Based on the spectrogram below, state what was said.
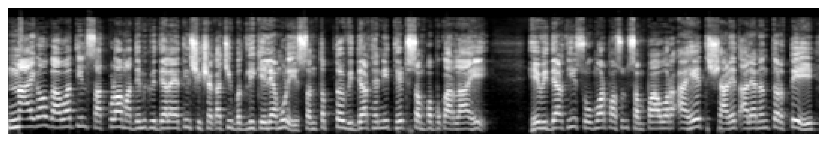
नायगाव गावातील सातपुडा माध्यमिक विद्यालयातील शिक्षकाची बदली केल्यामुळे संतप्त विद्यार्थ्यांनी थेट संप पुकारला आहे. हे विद्यार्थी सोमवारपासून संपावर आहेत. शाळेत आल्यानंतर ते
